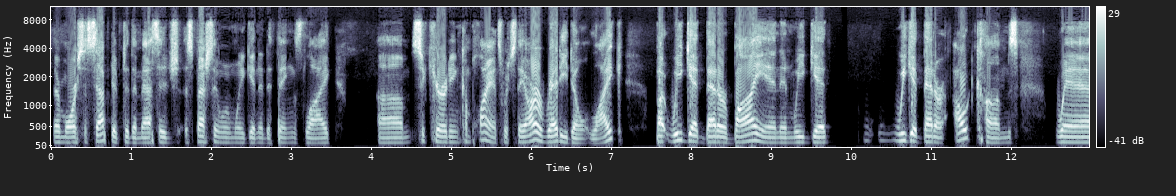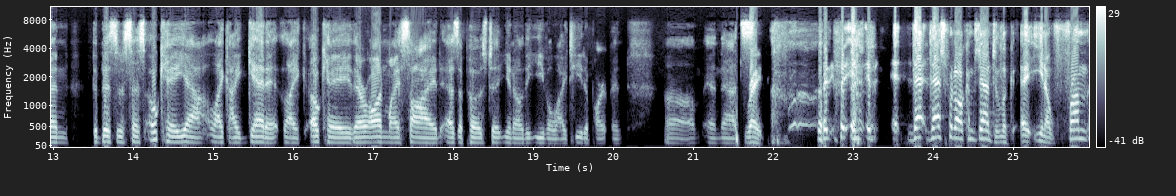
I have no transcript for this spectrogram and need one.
they're more susceptible to the message especially when we get into things like um, security and compliance which they already don't like but we get better buy-in and we get we get better outcomes when the business says okay yeah like i get it. Like okay they're on my side as opposed to you know the evil it department um, and that's right but, but it, it, it, that that's what all comes down to. Look, uh, you know, from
